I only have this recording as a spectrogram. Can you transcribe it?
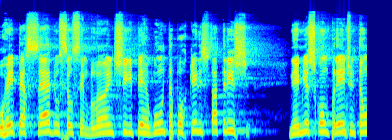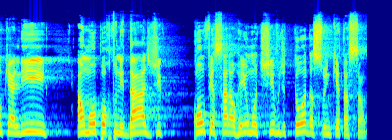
o rei percebe o seu semblante e pergunta por que ele está triste. Neemias compreende então que ali há uma oportunidade de confessar ao rei o motivo de toda a sua inquietação.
